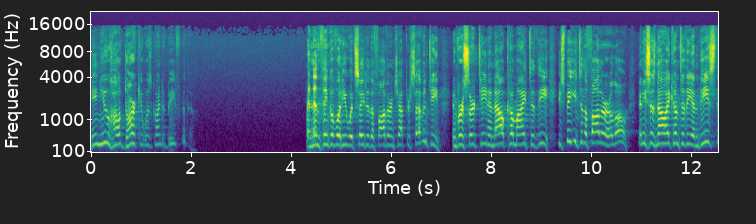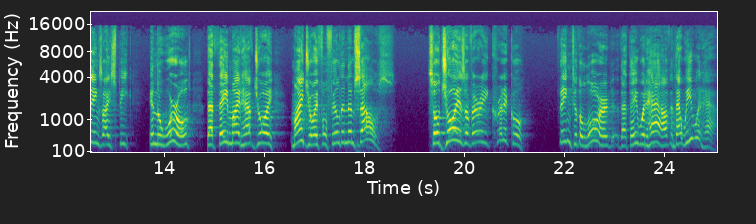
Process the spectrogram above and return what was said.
He knew how dark it was going to be for them. And then think of what he would say to the Father in chapter 17, in verse 13. And now come I to thee. He's speaking to the Father alone. And he says, Now I come to thee, and these things I speak in the world that they might have joy, my joy fulfilled in themselves. So joy is a very critical thing to the Lord that they would have and that we would have.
